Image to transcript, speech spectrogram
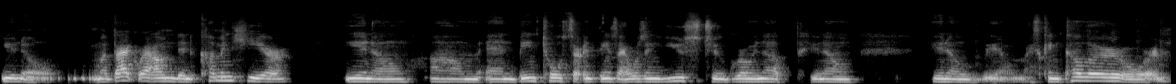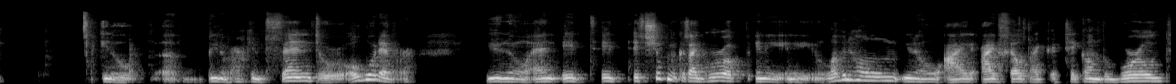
you know my background and coming here you know um and being told certain things i wasn't used to growing up you know you know you know my skin color or you know uh, being of african descent or or whatever you know and it it it shook me because i grew up in a in a loving home you know i i felt i could take on the world.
